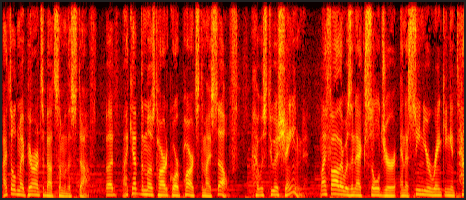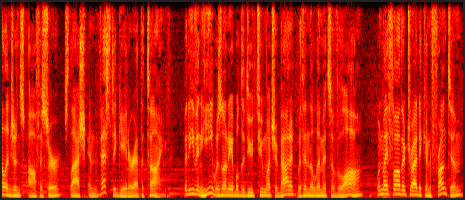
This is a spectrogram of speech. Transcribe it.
I told my parents about some of the stuff, but I kept the most hardcore parts to myself. I was too ashamed. My father was an ex-soldier and a senior ranking intelligence officer slash investigator at the time but even he was unable to do too much about it within the limits of law. When my father tried to confront him,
